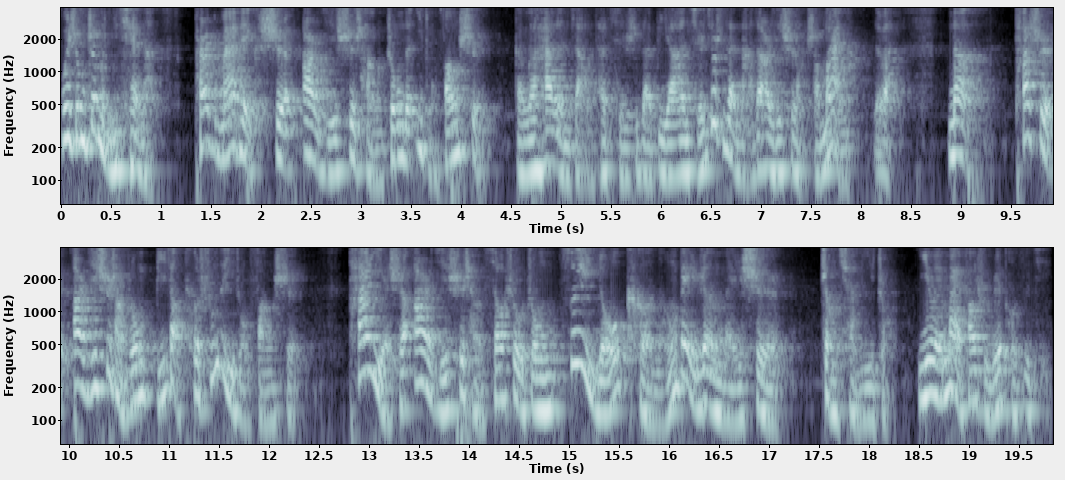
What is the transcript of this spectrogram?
为什么这么理解呢？Pragmatic 是二级市场中的一种方式。刚刚 Helen 讲了，它其实是在币安，其实就是在拿在二级市场上卖嘛，对吧？那它是二级市场中比较特殊的一种方式，它也是二级市场销售中最有可能被认为是证券的一种，因为卖方是 Ripple 自己。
